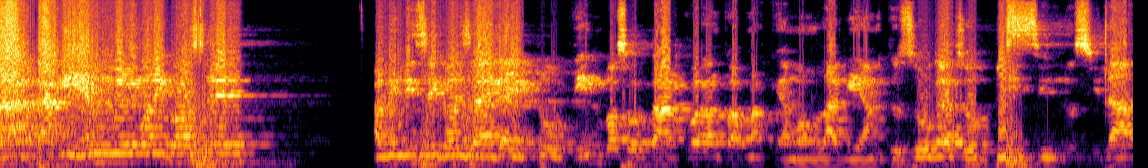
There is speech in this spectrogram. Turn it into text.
রাগটাকে এমনি মনে করছে? আপনি নিচে কোন জায়গায় একটু তিন বছর দাঁড় করান তো আপনার কেমন লাগে? আমি তো যোগাযোগ বিচ্ছিন্ন ছিলাম।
